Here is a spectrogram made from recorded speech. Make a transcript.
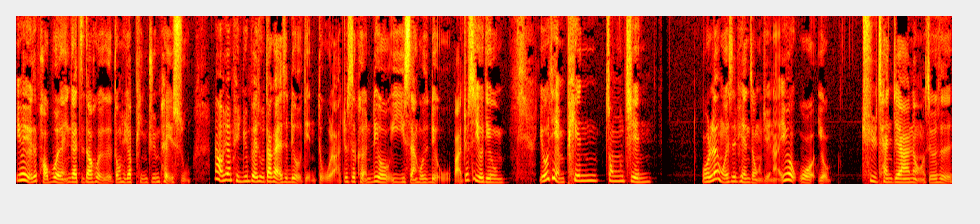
因为有些跑步的人应该知道会有个东西叫平均配速。那我现在平均配速大概也是六点多啦，就是可能六一三或者六五吧，就是有点有点偏中间。我认为是偏中间啦，因为我有去参加那种就是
